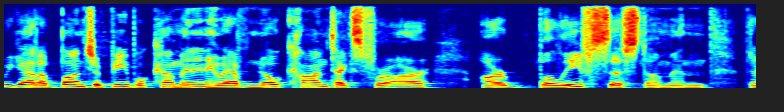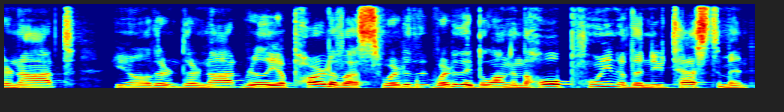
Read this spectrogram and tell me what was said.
We got a bunch of people coming in who have no context for our, our belief system, and they're not you know, they're, they're not really a part of us. Where do, they, where do they belong? And the whole point of the New Testament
